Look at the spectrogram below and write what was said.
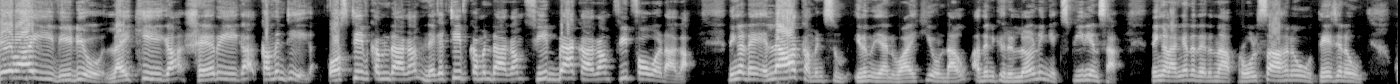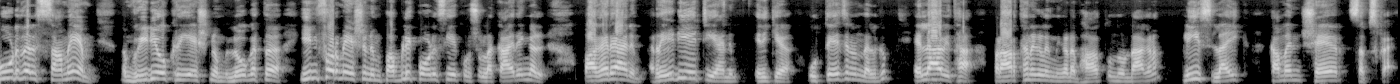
ദയവായി ഈ വീഡിയോ ലൈക്ക് ചെയ്യുക ഷെയർ ചെയ്യുക കമന്റ് ചെയ്യുക. പോസിറ്റീവ് കമന്റ് ആകാം നെഗറ്റീവ് കമന്റ് ആകാം ഫീഡ്ബാക്ക് ആകാം ഫീഡ് ഫോർവേഡ് ആകാം. നിങ്ങളുടെ എല്ലാ കമന്റ്സും ഇരുന്ന് ഞാൻ വായിക്കുകയുണ്ടാവും. അതെനിക്കൊരു ലേണിംഗ് എക്സ്പീരിയൻസ് ആണ്. നിങ്ങൾ അങ്ങനെ തരുന്ന പ്രോത്സാഹനവും ഉത്തേജനവും കൂടുതൽ സമയം വീഡിയോ ക്രിയേഷനും ലോകത്ത് ഇൻഫർമേഷനും പബ്ലിക് പോളിസിയെ കുറിച്ചുള്ള കാര്യങ്ങൾ പകരാനും റേഡിയേറ്റ് ചെയ്യാനും എനിക്ക് ഉത്തേജനം നൽകും. എല്ലാവിധ പ്രാർത്ഥനകളും നിങ്ങളുടെ ഭാഗത്തുനിന്നുണ്ടാകണം. Please like comment share subscribe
